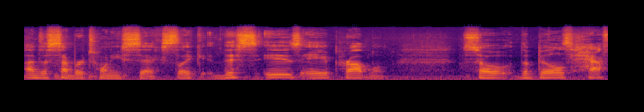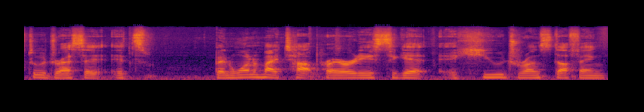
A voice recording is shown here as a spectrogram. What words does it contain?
on December 26th? Like, this is a problem. So the Bills have to address it. It's been one of my top priorities to get a huge run stuffing,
